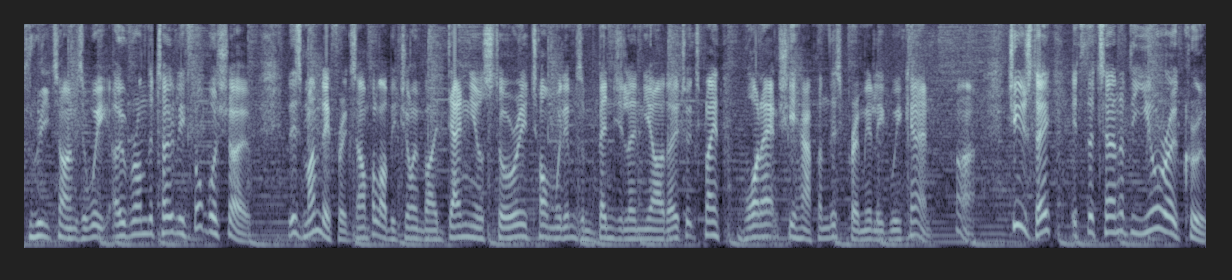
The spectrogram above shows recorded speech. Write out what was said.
three times a week over on the Totally Football Show? This Monday, for example, I'll be joined by Daniel Storey, Tom Williams, and Benji Lanyado to explain what actually happened this Premier League weekend. Tuesday, it's the turn of the Euro crew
